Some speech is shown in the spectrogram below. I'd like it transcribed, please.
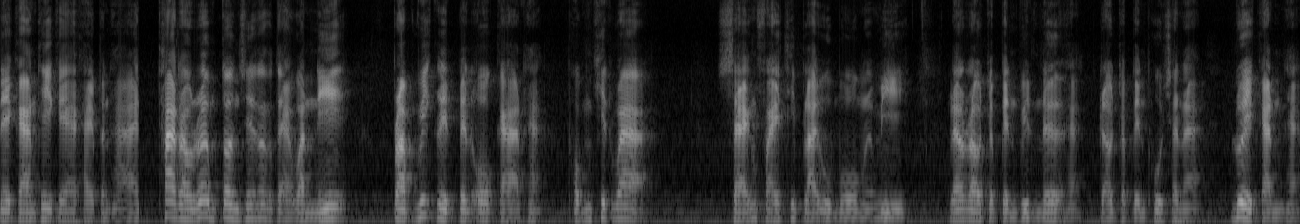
ในการที่แก้ไขปัญหา ถ้าเราเริ่มต้นเสียตั้งแต่วันนี้ ปรับวิกฤตเป็นโอกาสฮะผมคิดว่าแสงไฟที่ปลายอุโมงค์มี แล้วเราจะเป็นวินเนอร์ฮะเราจะเป็นผู้ชนะด้วยกันฮะ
